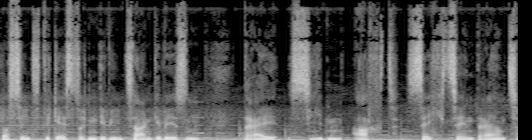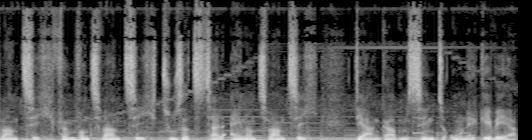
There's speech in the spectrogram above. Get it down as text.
Das sind die gestrigen Gewinnzahlen gewesen. 3, 7, 8, 16, 23, 25, Zusatzzahl 21. Die Angaben sind ohne Gewähr.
